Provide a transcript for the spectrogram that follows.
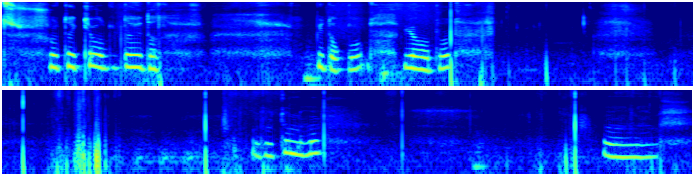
Şuradaki odunları da bir odun, bir odun. Oldu mu? Olmamış.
